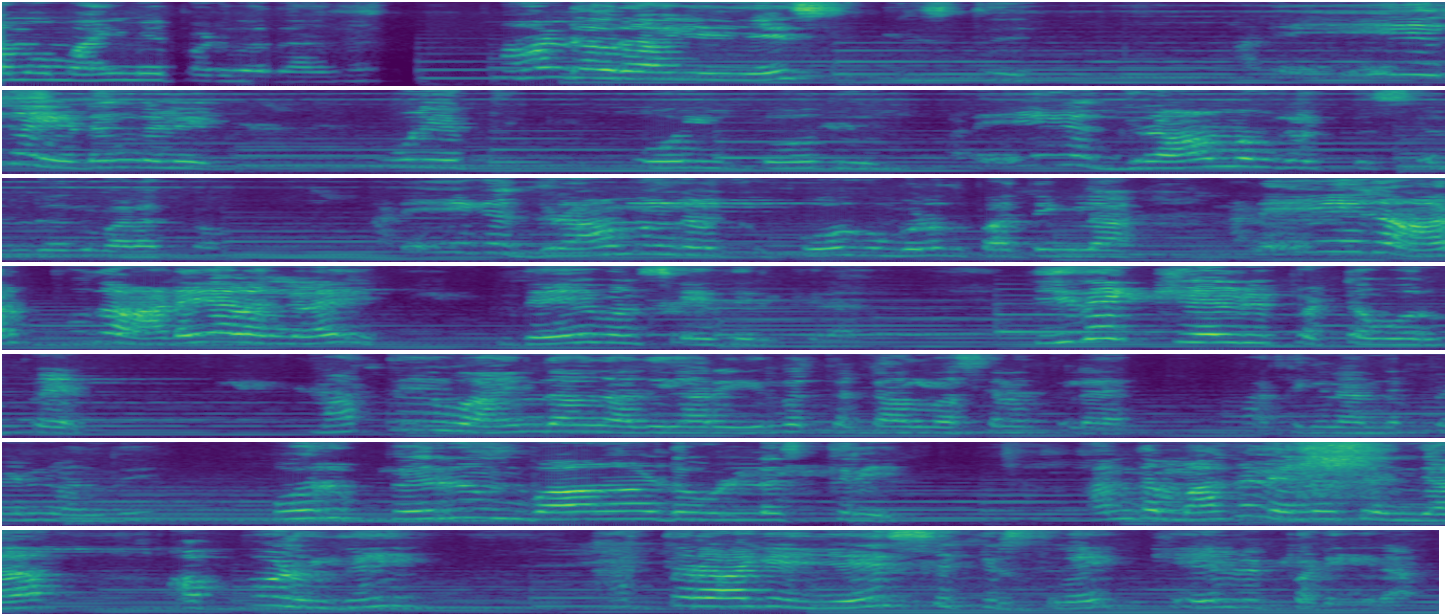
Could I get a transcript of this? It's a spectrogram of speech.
நாமம் மகிமைப்படுவதாக. ஆண்டவராகிய இயேசு கிறிஸ்து அநேக இடங்களில் ஊழியத்துக்கு போய் போது அநேக கிராமங்களுக்கு செல்வது வழக்கம். அநேக கிராமங்களுக்கு போகும் பொழுது பாத்தீங்களா அநேக அற்புத அடையாளங்களை தேவன் செய்திருக்கிறார். இதை கேள்விப்பட்ட ஒரு பெண் மத்திய ஐந்தாவது அதிகாரம் இருபத்தி எட்டாவது வசனத்துல பாத்தீங்கன்னா அந்த பெண் வந்து ஒரு பெரும்பாடு உள்ள ஸ்திரீ. அந்த மகள் என்ன செஞ்சா அப்பொழுது கர்த்தராகிய இயேசு கிறிஸ்துவை கேள்விப்படுகிறார்.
